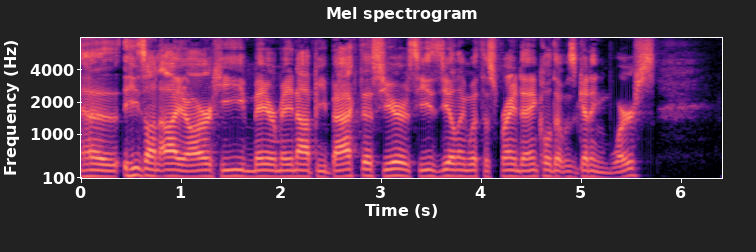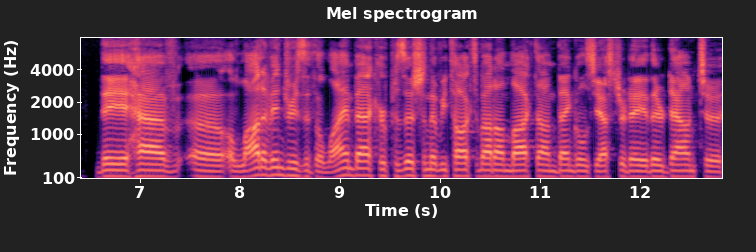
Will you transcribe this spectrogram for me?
Uh, he's on IR. He may or may not be back this year as he's dealing with a sprained ankle that was getting worse. They have uh, a lot of injuries at the linebacker position that we talked about on Locked On Bengals yesterday. They're down to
